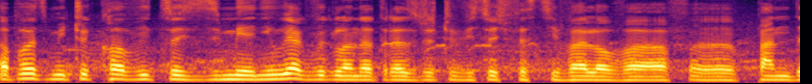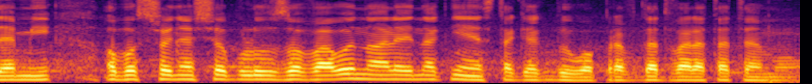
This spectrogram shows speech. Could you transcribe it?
A powiedz mi, czy COVID coś zmienił? Jak wygląda teraz rzeczywistość festiwalowa w pandemii? Obostrzenia się obluzowały, no ale jednak nie jest tak, jak było, prawda, dwa lata temu.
